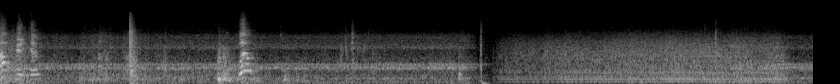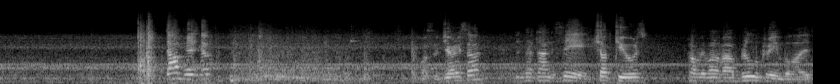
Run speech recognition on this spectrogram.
Up, Pinto. Well. Down, Pinto. What's the jury, sir? Didn't have time to see. Shot cues. Probably one of our blue cream boys.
